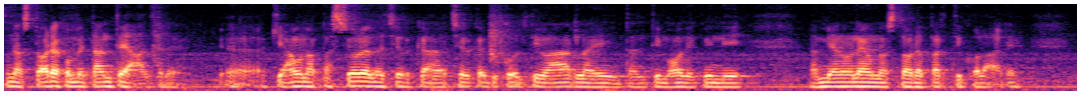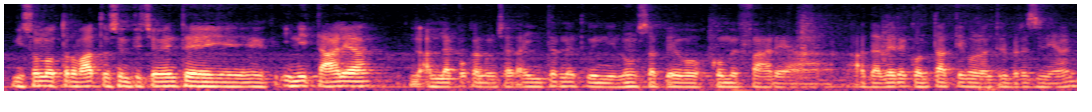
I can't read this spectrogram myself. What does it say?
Una storia come tante altre eh, chi ha una passione la cerca, cerca, di coltivarla in tanti modi, quindi la mia non è una storia particolare. Mi sono trovato semplicemente eh, in Italia, all'epoca non c'era internet, quindi non sapevo come fare a, ad avere contatti con altri brasiliani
